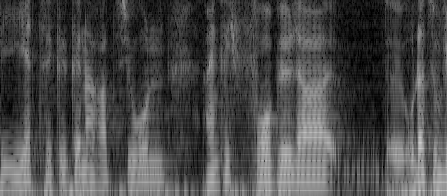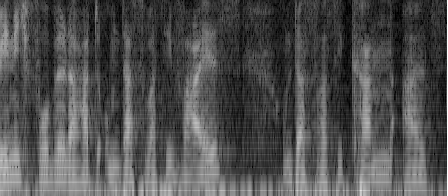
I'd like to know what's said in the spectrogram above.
die jetzige Generation eigentlich Vorbilder äh, oder zu wenig Vorbilder hat, um das, was sie weiß und das, was sie kann, als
